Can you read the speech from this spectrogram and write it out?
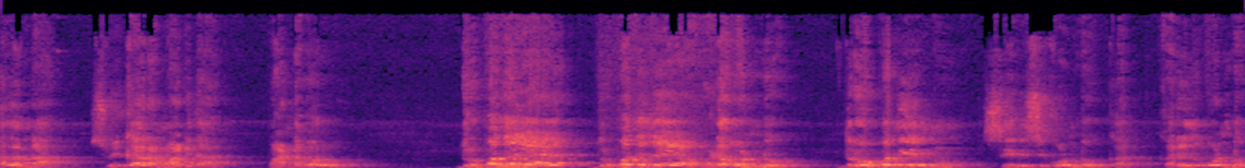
ಅದನ್ನು ಸ್ವೀಕಾರ ಮಾಡಿದ ಪಾಂಡವರು ದೃಪದ ಜಯ ದೃಪದ ಜಯ ಒಡಗೊಂಡು ದ್ರೌಪದಿಯನ್ನು ಸೇರಿಸಿಕೊಂಡು ಕ, ಕರೆದುಕೊಂಡು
